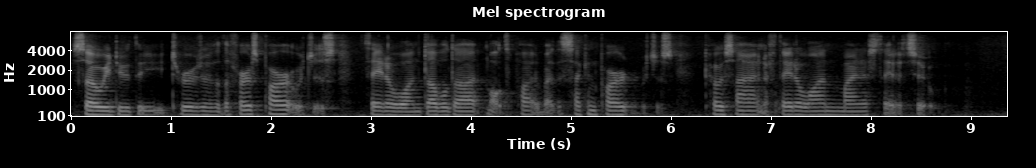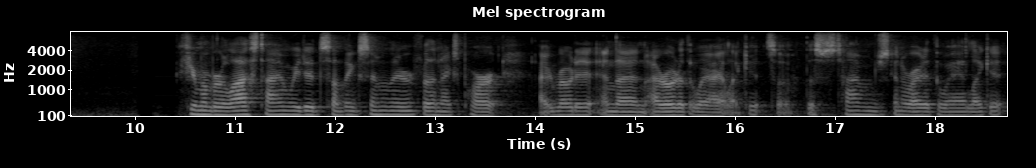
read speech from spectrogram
So we do the derivative of the first part, which is theta 1 double dot multiplied by the second part, which is cosine of theta 1 minus theta 2. If you remember last time we did something similar for the next part, I wrote it and then I wrote it the way I like it. So this time I'm just going to write it the way I like it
